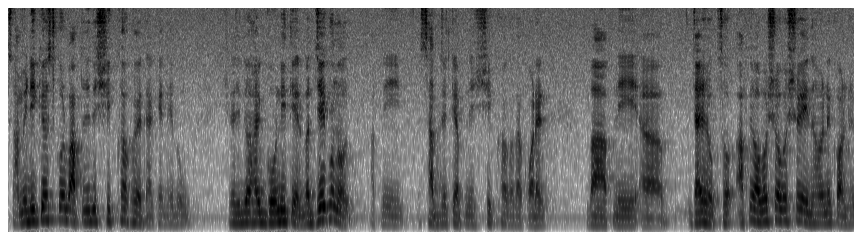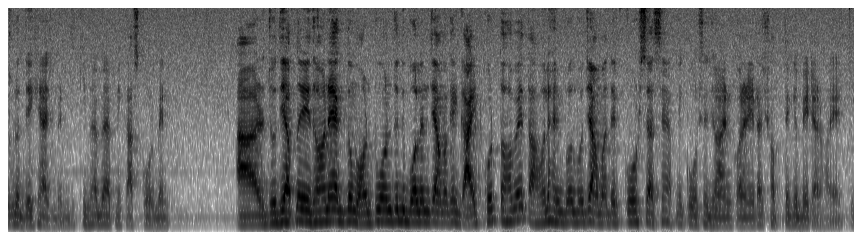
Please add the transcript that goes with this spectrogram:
সো আমি রিকোয়েস্ট করব আপনি যদি শিক্ষক হয়ে থাকেন এবং সেটা যদি হয় গণিতের বা যে কোনো আপনি সাবজেক্টে আপনি শিক্ষকতা করেন বা আপনি যাই হোক সো আপনি অবশ্যই অবশ্যই এই ধরনের কন্টেন্টগুলো দেখে আসবেন যে কীভাবে আপনি কাজ করবেন। আর যদি আপনার এই ধরনের একদম ওয়ান টু ওয়ান যদি বলেন যে আমাকে গাইড করতে হবে, তাহলে আমি বলব যে আমাদের কোর্স আছে, আপনি কোর্সে জয়েন করেন, এটা সব থেকে বেটার হয় আর কি।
